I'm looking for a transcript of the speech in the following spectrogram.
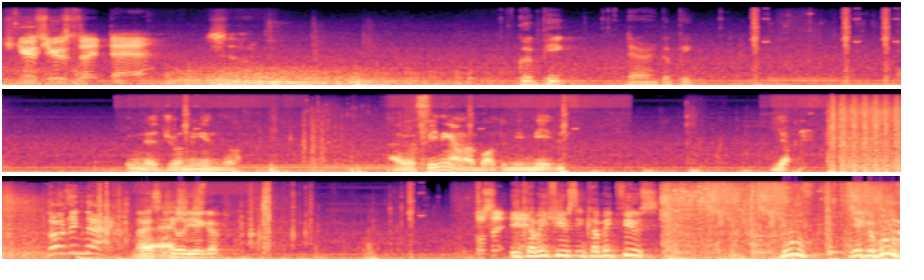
Fuse used it there. So. Good peek, Darren. Good peek. I think they're droning in though. I have a feeling I'm about to be mid. Yup. Nice Uh, kill, Ash. Jaeger. Incoming fuse. Incoming fuse. Move, Jaeger. Move.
